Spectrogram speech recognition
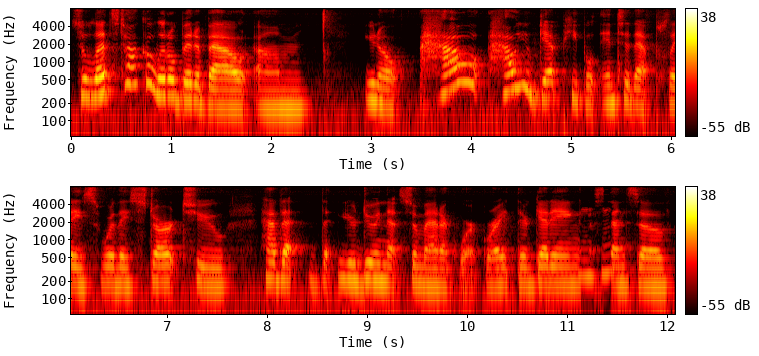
So let's talk a little bit about um, you know how how you get people into that place where they start to have that, that you're doing that somatic work right? They're getting mm-hmm. a sense of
